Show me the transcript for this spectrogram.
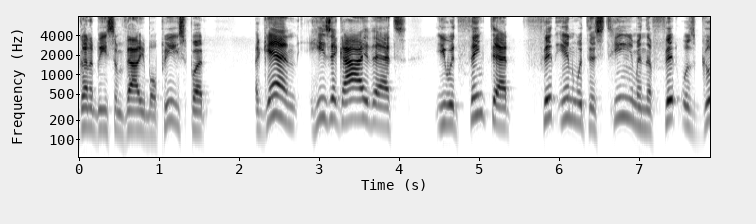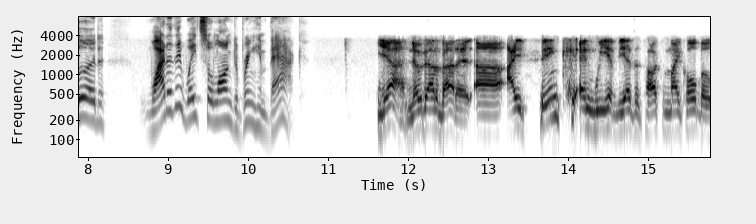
going to be some valuable piece, but again, he's a guy that you would think that fit in with this team and the fit was good. Why did they wait so long to bring him back? Yeah, no doubt about it. Uh, I think, and we have yet to talk to Michael, but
